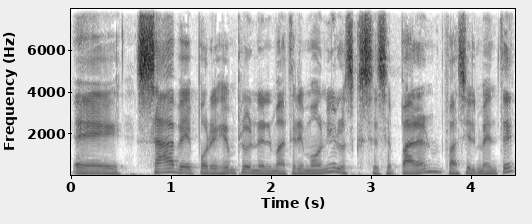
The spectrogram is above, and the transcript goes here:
eh, sabe, por ejemplo, en el matrimonio, los que se separan fácilmente,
